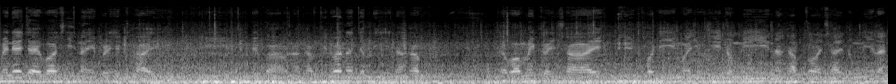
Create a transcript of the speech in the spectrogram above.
ไม่แน่ใจว่าที่ในประเทศไทยมีหรือเปล่านะครับ คิดว่าน่าจะมีนะครับ แต่ว่าไม่เคยใช้พอดีมาอยู่ที่ตรงนี้นะครับ ก็ใช้ตรงนี้แหละ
